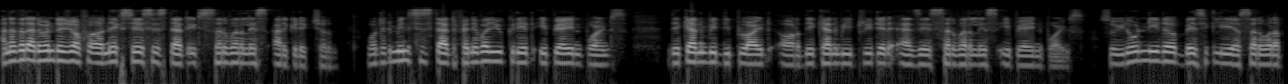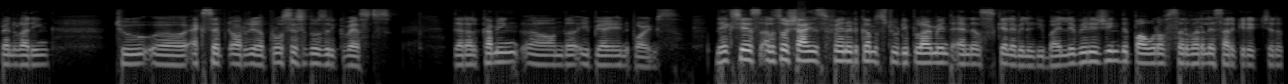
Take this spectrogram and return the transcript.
Another advantage of uh, Next.js is that it's serverless architecture. What it means is that whenever you create API endpoints, they can be deployed or they can be treated as a serverless API endpoints. So you don't need a, basically a server up and running to uh, accept or uh, process those requests that are coming uh, on the API endpoints. Next.js also shines when it comes to deployment and scalability. By leveraging the power of serverless architecture,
